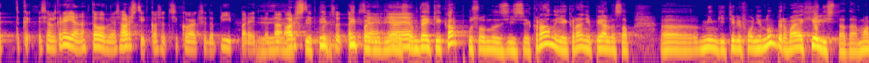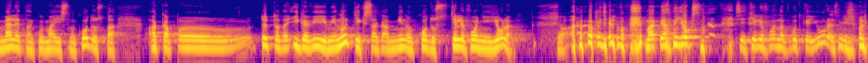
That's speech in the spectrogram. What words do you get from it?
et seal Grey Anatoomias arstid kasutasid kogu aeg seda piiparit, et arstid kutsutakse. piiparid ja see on väike karp, kus on siis ekraan ja ekraani peale saab äh, mingi telefoninumber vaja helistada. ma mäletan, kui ma istun kodus, ta hakkab töötada iga viie minutiks, aga minu kodus telefoni ei ole. Ja, telefon, ma pean jooksma see telefoniputke juures, mis oli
